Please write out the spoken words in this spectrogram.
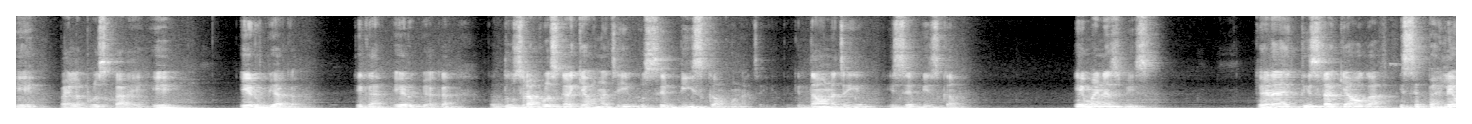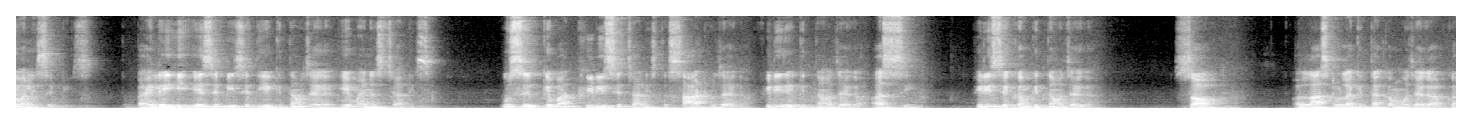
ए पहला पुरस्कार है ए ए रुपया का। ठीक है? ए रुपया का। तो दूसरा पुरस्कार क्या होना चाहिए? उससे बीस कम होना चाहिए। तो कितना होना चाहिए? इससे बीस कम। ए माइनस बीस। कह रहा है तीसरा क्या होगा? इससे पहले वाले से बीस। पहले ही ए से बी से दिए कितना हो जाएगा? ए माइनस चालीस। उसके बाद फिर इससे चालीस तो साठ हो जाएगा। फिर ये कितना हो जाएगा? अस्सी। फिर इससे कम कितना हो जाएगा? सौ। और लास्ट वाला कितना कम हो जाएगा आपका?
